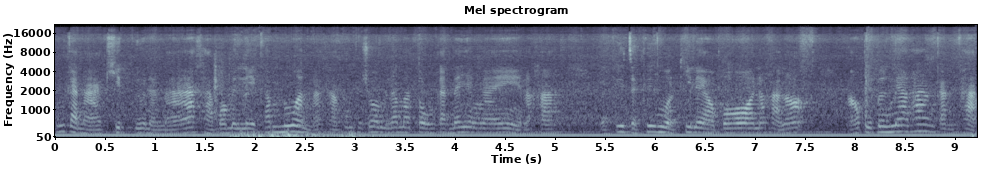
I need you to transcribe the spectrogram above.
มันก็นาคิดอยู่นะนะค่ะบ่เป็นเลขคำนวณนะคะ คุณผู้ชมแล้วมาตรงกันได้ยังไงนะคะก็คือจะคืองวดที่แล้วบ่เนะคะเนาะเอาไปเบิ่งแนวทางกันค่ะ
